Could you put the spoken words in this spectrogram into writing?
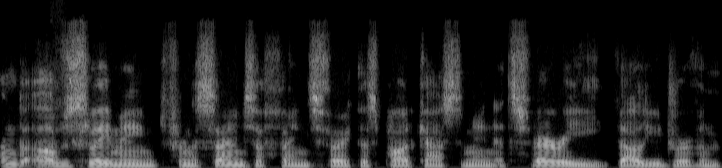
And obviously, I mean, from the sounds of things throughout this podcast, I mean, it's very value driven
